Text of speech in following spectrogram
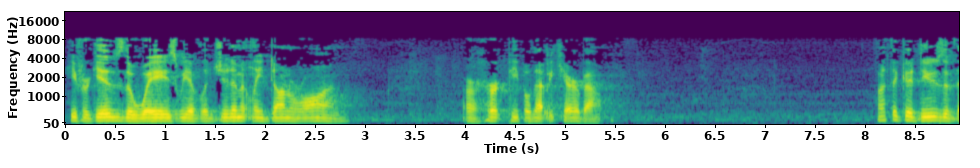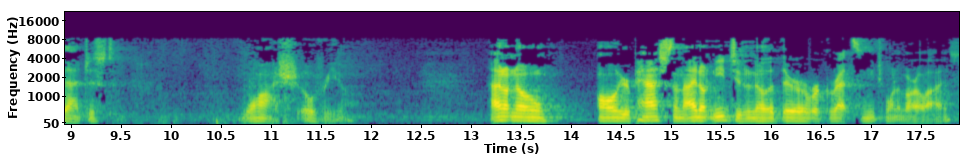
He forgives the ways we have legitimately done wrong or hurt people that we care about. Let the good news of that just wash over you. I don't know all your past, and I don't need to to know that there are regrets in each one of our lives.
